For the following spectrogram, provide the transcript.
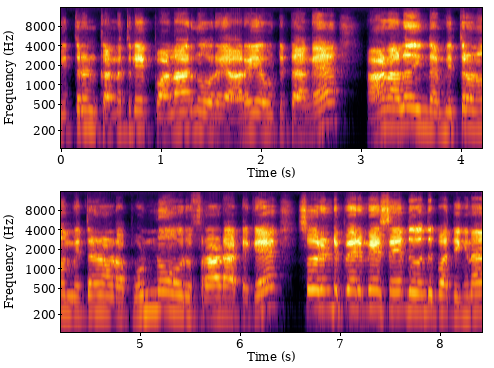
மித்ரன் கன்னத்திலே பலார்னு ஒரு அறைய விட்டுட்டாங்க. ஆனாலும் இந்த மித்ரனும், மித்ரனோட பொண்ணும் ஒரு ஃப்ராடாட்டுக்கு. ஸோ ரெண்டு பேருமே சேர்ந்து வந்து பார்த்தீங்கன்னா,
